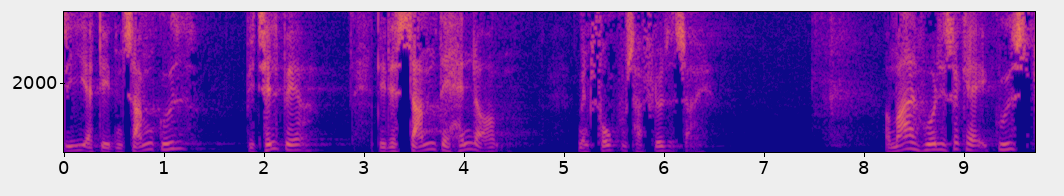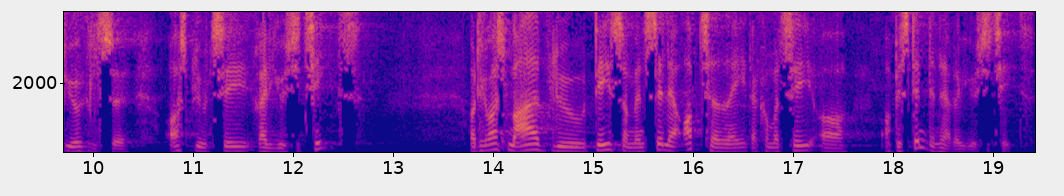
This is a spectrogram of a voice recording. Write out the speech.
sige, at det er den samme Gud, vi tilbeder. Det er det samme, det handler om, men fokus har flyttet sig. Og meget hurtigt, så kan Guds styrkelse også blive til religiøsitet. Og det kan også meget blive det, som man selv er optaget af, der kommer til at, at bestemme den her religiøsitet.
